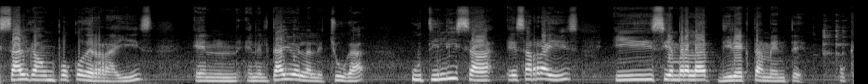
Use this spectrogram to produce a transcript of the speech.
salga un poco de raíz en, el tallo de la lechuga, utiliza esa raíz y siémbrala directamente, ¿ok?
